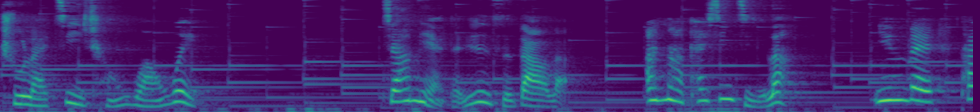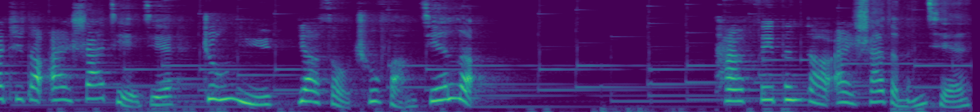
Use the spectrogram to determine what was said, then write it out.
出来继承王位。加冕的日子到了，安娜开心极了。因为他知道艾莎姐姐终于要走出房间了，他飞奔到艾莎的门前，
